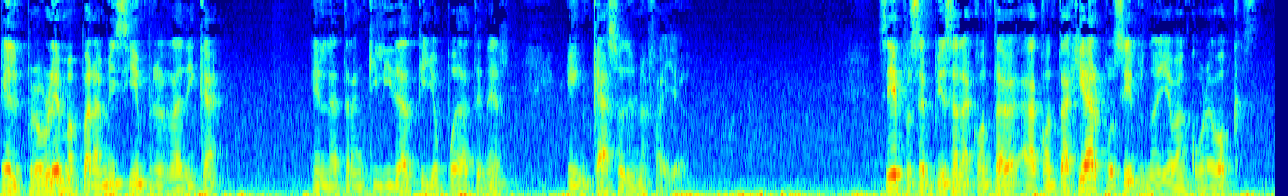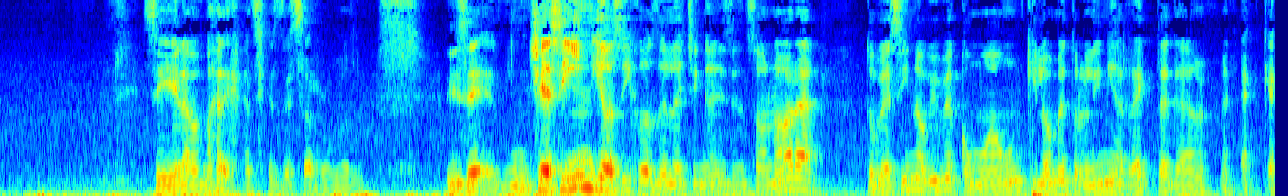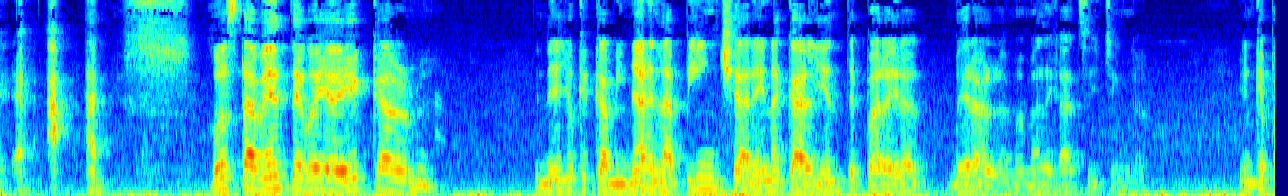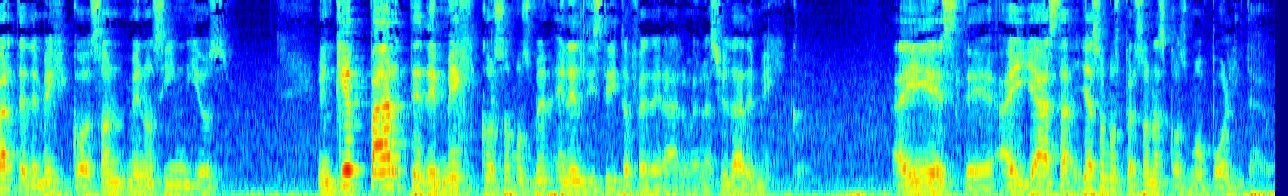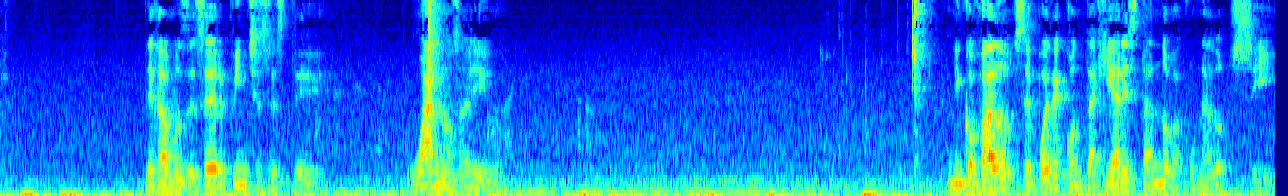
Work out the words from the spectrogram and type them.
el problema para mí siempre radica en la tranquilidad que yo pueda tener en caso de una falla. Sí, pues empiezan a, a contagiar, pues sí, pues no llevan cubrebocas. Sí, la mamá de es de esos Dice, pinches indios, hijos de la chingada. Dicen, Sonora, tu vecino vive como a un kilómetro en línea recta, cabrón. Justamente, güey, ahí, cabrón. Tenía yo que caminar en la pinche arena caliente para ir a ver a la mamá de Hatsi, chingada. ¿En qué parte de México son menos indios? ¿En qué parte de México somos menos? En el Distrito Federal, o en la Ciudad de México. Ahí, este, ahí ya está, ya somos personas cosmopolitas. Dejamos de ser pinches, este, guanos ahí. Nicofado, ¿se puede contagiar estando vacunado? Sí.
